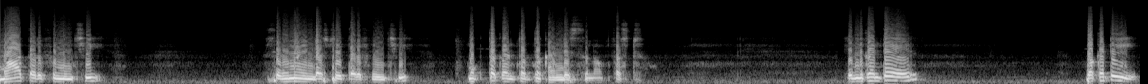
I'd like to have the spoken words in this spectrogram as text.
మా తరఫు నుంచి సినిమా ఇండస్ట్రీ తరఫు నుంచి ముక్త కంఠంతో ఖండిస్తున్నాం ఫస్ట్. ఎందుకంటే ఒకటి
